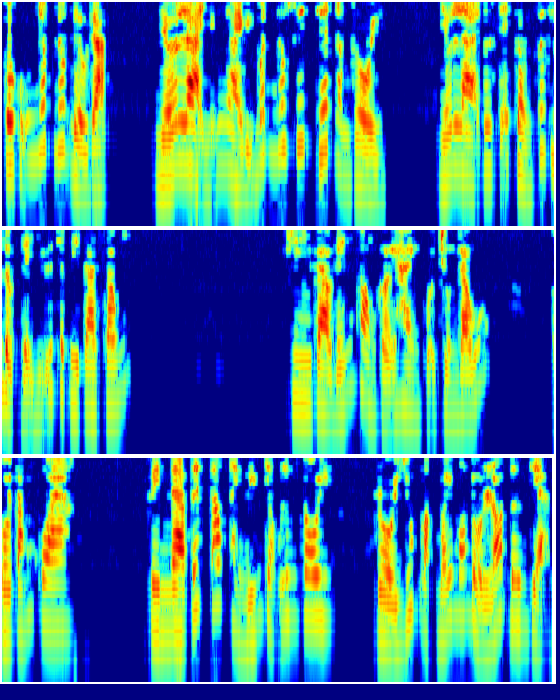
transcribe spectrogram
Tôi cũng nhấp nước đều đặn, nhớ lại những ngày bị mất nước suýt chết năm rồi. Nhớ lại tôi sẽ cần sức lực để giữ cho Pita sống. Khi vào đến phòng khởi hành của trường đấu, tôi tắm qua. Sinna tết tóc thành biến dọc lưng tôi, rồi giúp mặc mấy món đồ lót đơn giản.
